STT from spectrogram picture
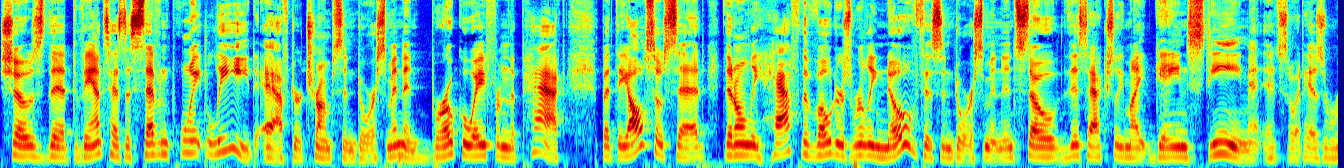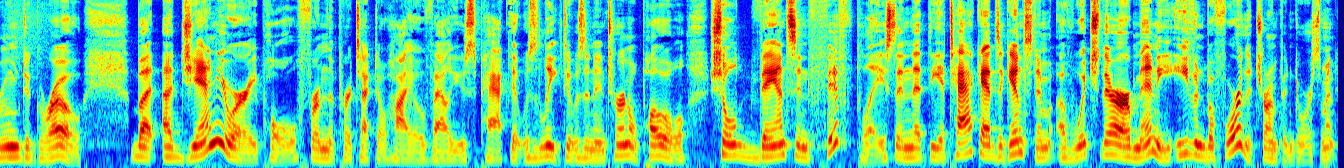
shows that Vance has a seven point lead after Trump's endorsement and broke away from the pack. But they also said that only half the voters really know of this endorsement. And so this actually might gain steam, and so it has room to grow. But a January poll from the Protect Ohio Values PAC that was leaked, it was an internal poll, showed Vance in fifth place, and that the attack ads against him, of which there are many, even before the Trump endorsement,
